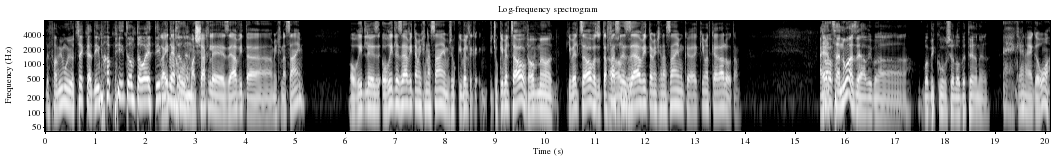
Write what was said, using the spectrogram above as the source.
לפעמים הוא יוצא קדימה, פתאום אתה רואה את טיבי ראית איך הוא משך לזהבי את המכנסיים? הוריד לז- הוריד לזהבי את המכנסיים, כשהוא קיבל כשהוא צהוב. טוב מאוד. קיבל צהוב, אז הוא תפס. לזהבי את המכנסיים, כמעט קרע לו אותם. היה טוב. צנוע זהבי ב- בביקור שלו בטרנר. אה, כן, היה גרוע.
